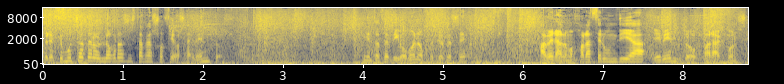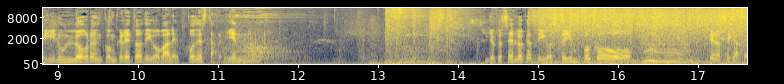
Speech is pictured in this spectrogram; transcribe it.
Pero es que muchos de los logros están asociados a eventos Y entonces digo, bueno, pues yo qué sé a ver, a lo mejor hacer un día evento para conseguir un logro en concreto, digo, vale, puede estar bien, ¿no? Yo que sé, lo que os digo, estoy un poco... Mm, que no sé qué hacer.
